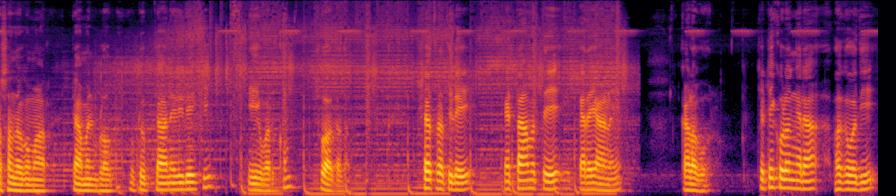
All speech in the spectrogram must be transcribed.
വസന്തകുമാർ രാമൻ ബ്ലോഗ് യൂട്യൂബ് ചാനലിലേക്ക് ഏവർക്കും സ്വാഗതം. ക്ഷേത്രത്തിലെ എട്ടാമത്തെ കരയാണ് കളവൂർ. ചെട്ടിക്കുളങ്ങര ഭഗവതി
